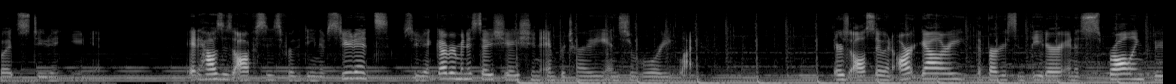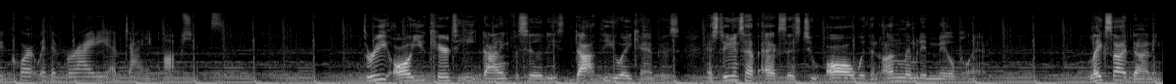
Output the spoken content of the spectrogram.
foot student union. It houses offices for the Dean of Students, Student Government Association, and fraternity and sorority life. There's also an art gallery, the Ferguson Theater, and a sprawling food court with a variety of dining options. Three all-you-care-to-eat dining facilities dot the UA campus, and students have access to all with an unlimited meal plan. Lakeside Dining,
